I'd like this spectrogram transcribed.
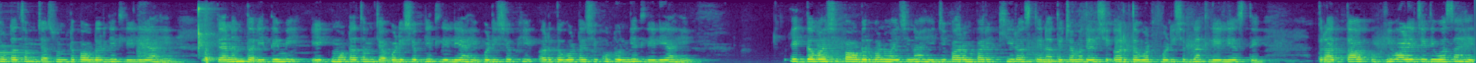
छोटा चमचा सुंठ पावडर घेतलेली आहे. त्यानंतर इथे मी एक मोठा चमचा बडीशेप घेतलेली आहे. बडीशेप ही अर्धवट अशी कुटून घेतलेली आहे. एकदम अशी पावडर बनवायची नाही. जी पारंपरिक खीर असते ना त्याच्यामध्ये अशी अर्धवट बडीशेप घातलेली असते. तर आत्ता हिवाळ्याचे दिवस आहेत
